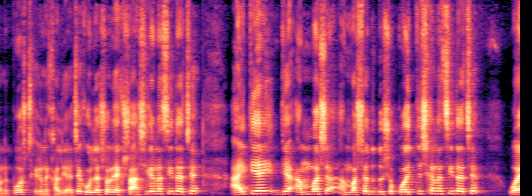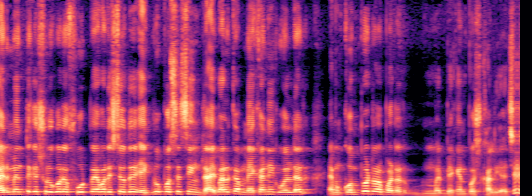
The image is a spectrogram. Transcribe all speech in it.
মানে পোস্ট এখানে খালি আছে। কৈলাসহরে একশো আশিখানা সিট আছে। আইটিআই যে আমবাসা, আমবাসাতে দুশো পঁয়ত্রিশখানা সিট আছে। ওয়ারম্যান থেকে শুরু করে ফুড পেপার স্টোরে agro processing, driver cum, mechanic welder এবং কম্পিউটার অপারেটার ভ্যাকেন্ট পোস্ট খালি আছে।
